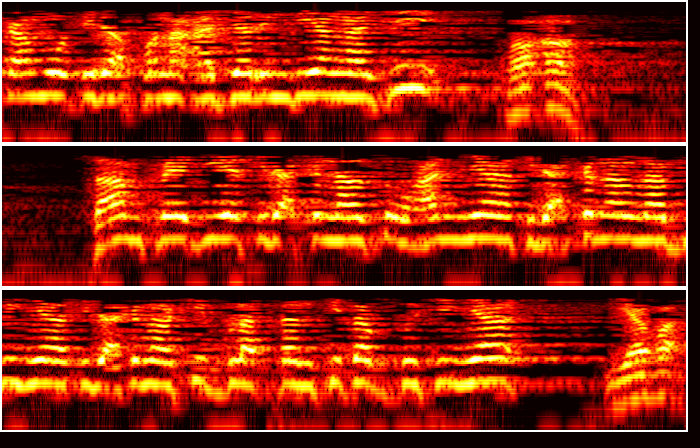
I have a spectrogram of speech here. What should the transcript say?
kamu tidak pernah ajarin dia ngaji? Oh, oh. Sampai dia tidak kenal Tuhannya, tidak kenal nabinya, tidak kenal kiblat dan kitab sucinya? Iya pak.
